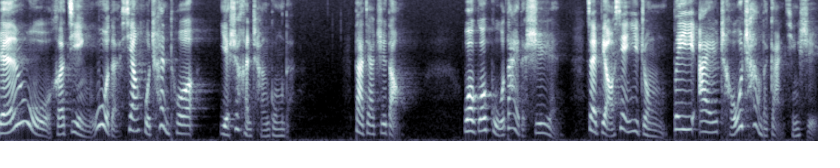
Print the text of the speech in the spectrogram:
人物和景物的相互衬托也是很成功的。大家知道，我国古代的诗人在表现一种悲哀惆怅的感情时，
